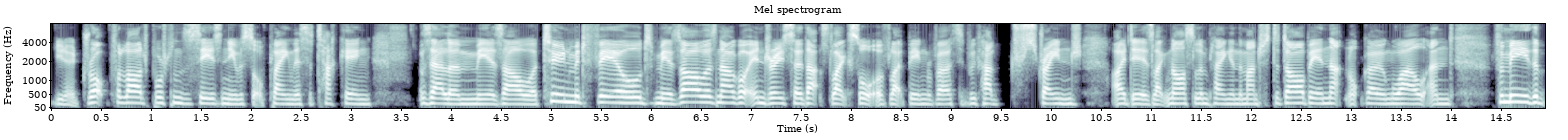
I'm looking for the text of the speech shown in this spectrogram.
you know, dropped for large portions of the season. He was sort of playing this attacking Zelem Miyazawa Toon midfield. Miyazawa's now got injuries, so that's like sort of like being reverted. We've had strange ideas like Narcelin playing in the Manchester Derby and that not going well. And for me, the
